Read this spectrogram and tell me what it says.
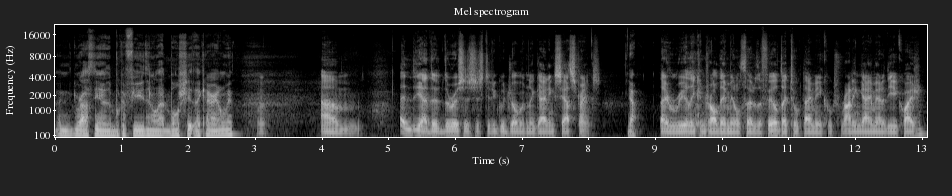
and Rust, you know, the Book of Feuds and all that bullshit they carry on with. Um, and yeah, the the Roosters just did a good job of negating South's strengths. Yeah. They really controlled their middle third of the field. They took Damien Cook's running game out of the equation.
